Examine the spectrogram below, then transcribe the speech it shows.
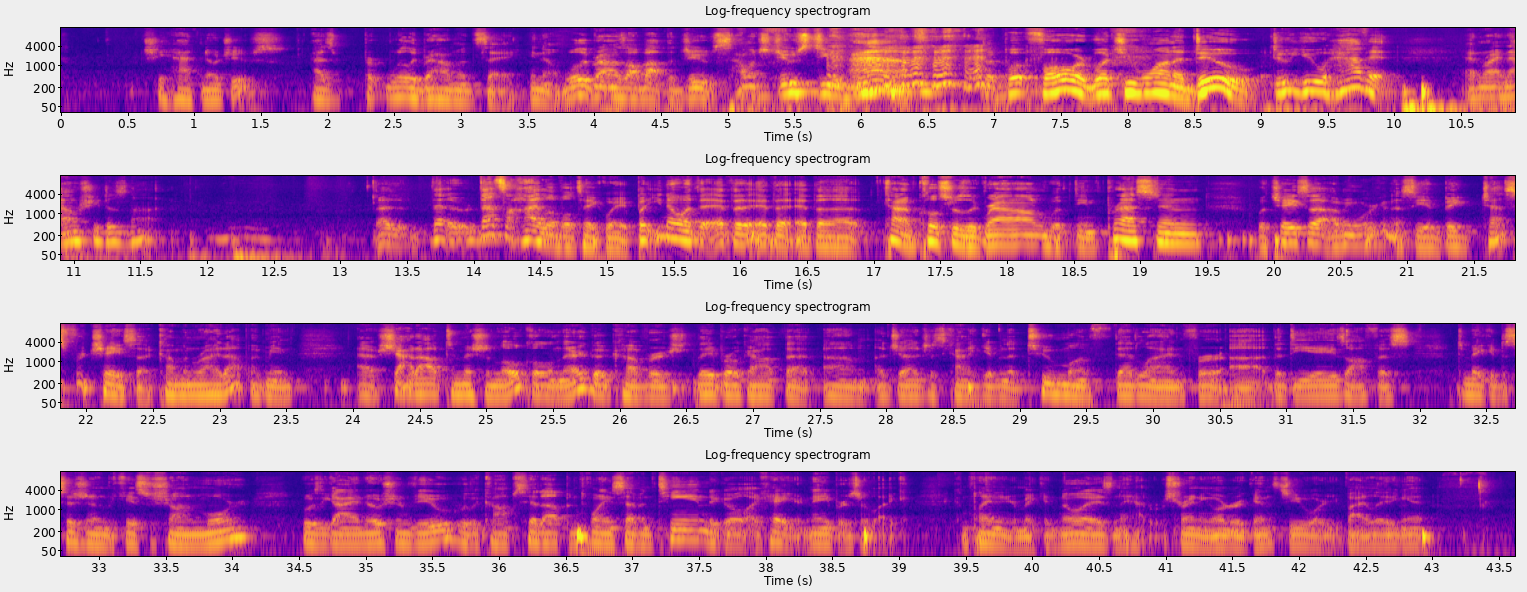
she had no juice. As Willie Brown would say, you know, Willie Brown is all about the juice. How much juice do you have to put forward what you want to do? Do you have it? And right now, she does not. That, that's a high level takeaway. But you know, at the at the at the at the kind of closer to the ground with Dean Preston, with Chesa, I mean, we're going to see a big test for Chesa coming right up. I mean, shout out to Mission Local and their good coverage. They broke out that um, a judge has kind of given a two month deadline for uh, the DA's office to make a decision in the case of Sean Moore, who was a guy in Ocean View who the cops hit up in 2017 to go like, hey, your neighbors are like complaining you're making noise and they had a restraining order against you or you violating it.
